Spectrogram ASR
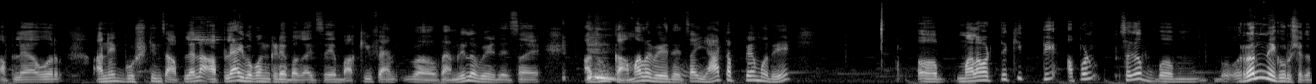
आपल्यावर अनेक गोष्टींचा आपल्याला आपल्या आईबाबांकडे बघायचं आहे बाकी फॅम फॅमिलीला वेळ द्यायचा आहे अजून कामाला वेळ द्यायचा आहे ह्या टप्प्यामध्ये मला वाटतं की ते आपण सगळं रन नाही करू शकत.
